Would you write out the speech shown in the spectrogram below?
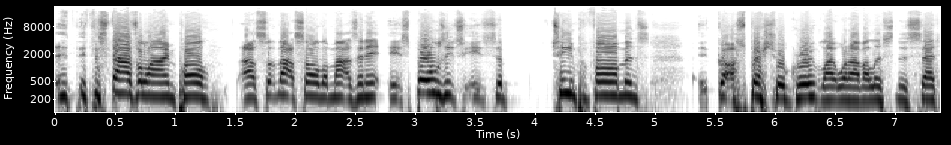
If the stars align, Paul, that's that's all that matters in it. It's suppose it's it's a team performance. It's got a special group, like one of our listeners said,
